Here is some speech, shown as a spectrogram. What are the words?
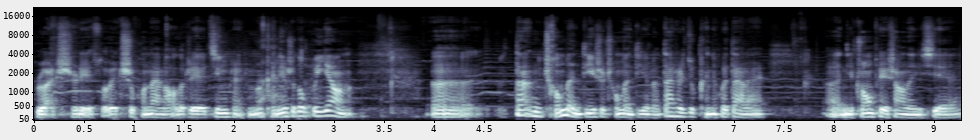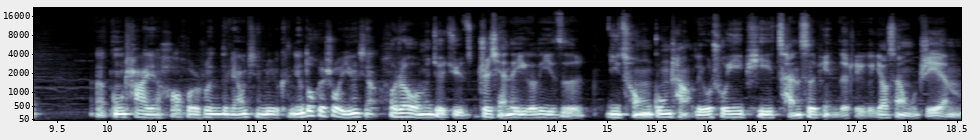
软实力，所谓吃苦耐劳的这些精神什么，肯定是都不一样的。呃，但成本低是成本低了，但是就肯定会带来，呃，你装配上的一些。呃，公差也好，或者说你的良品率肯定都会受影响。或者我们就举之前的一个例子，你从工厂流出一批残次品的这个幺三五 GM，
